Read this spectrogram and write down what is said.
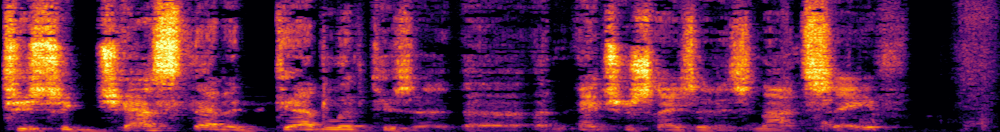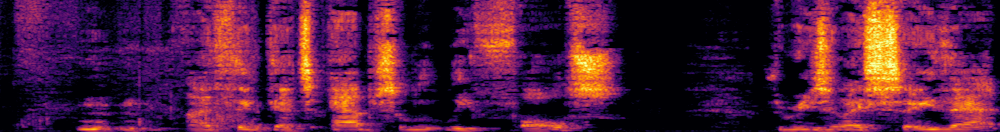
to suggest that a deadlift is a, a an exercise that is not safe, I think that's absolutely false. The reason I say that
